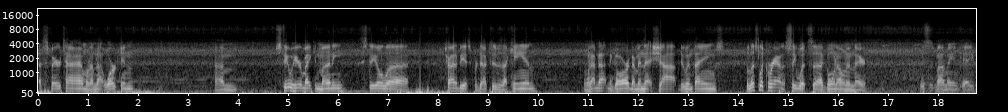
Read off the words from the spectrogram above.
Uh, spare time when I'm not working. I'm still here making money. Still uh, trying to be as productive as I can. When I'm not in the garden, I'm in that shop doing things. But let's look around and see what's uh, going on in there. This is my man cave.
